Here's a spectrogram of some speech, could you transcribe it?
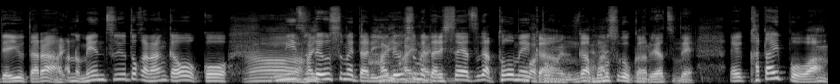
で言うたら、はい。あのめんつゆとかなんかをこう水で薄めたりはい湯で薄めたりしたやつが透明感がものすごくあるやつで、え片一方は、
